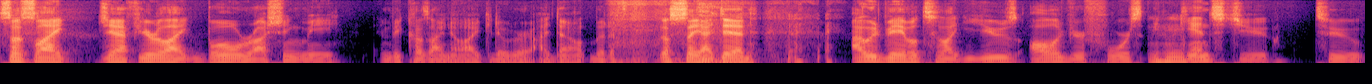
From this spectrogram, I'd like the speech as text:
so it's like Jeff, you're like bull rushing me, and because I know aikido, I don't. But if let's say I did, I would be able to like use all of your force against you to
